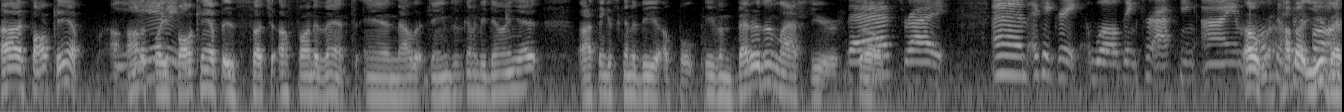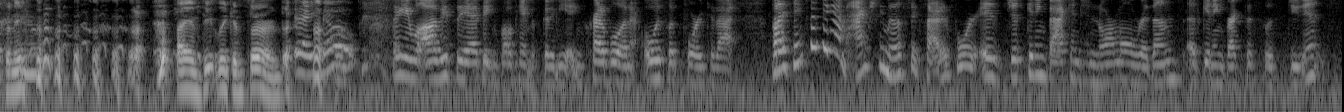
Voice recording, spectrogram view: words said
Uh, fall camp. Yeah, Honestly, baby. fall camp is such a fun event, and now that James is going to be doing it, I think it's going to be a, even better than last year. so. That's right. Um, okay, great. Well, thanks for asking. I am Oh, also how about you, Bethany? I am deeply concerned. I know. Okay, well, obviously, I think fall camp is going to be incredible, and I always look forward to that. But I think the thing I'm actually most excited for is just getting back into normal rhythms of getting breakfast with students.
